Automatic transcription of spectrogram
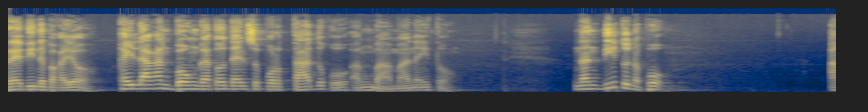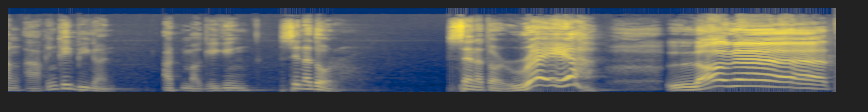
Ready na ba kayo? Kailangan bongga to dahil suportado ko ang mama na ito. Nandito na po ang aking kaibigan at magiging senador. Senator Ray Longet!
